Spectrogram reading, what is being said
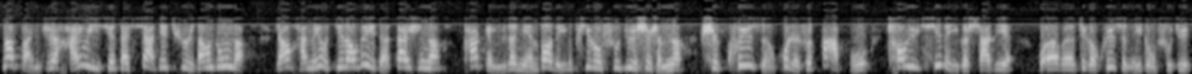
那反之，还有一些在下跌趋势当中的。然后还没有接到位的，但是呢，它给予的年报的一个披露数据是什么呢？是亏损或者说大幅超预期的一个杀跌，呃不，这个亏损的一种数据。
